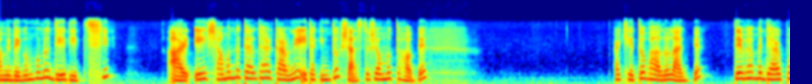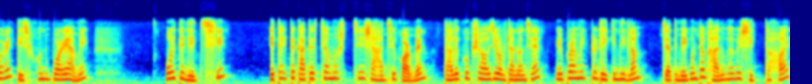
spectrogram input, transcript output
আমি বেগুনগুলো দিয়ে দিচ্ছি। আর এই সামান্য তেল দেওয়ার কারণে এটা কিন্তু স্বাস্থ্যসম্মত হবে। আর খেতেও ভালো লাগবে। তো এইভাবে দেওয়ার পরে কিছুক্ষণ পরে আমি উল্টে দিচ্ছি। এটা একটা কাঠের চামচে সাহায্য করবেন। তাহলে খুব সহজে উল্টানো যায়। এরপর আমি একটু ঢেকে দিলাম যাতে বেগুনটা ভালোভাবে সিদ্ধ হয়।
